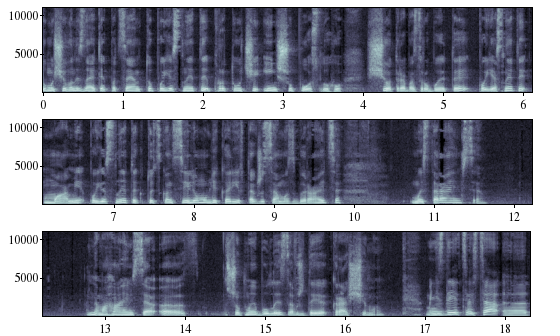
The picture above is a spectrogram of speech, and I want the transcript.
тому що вони знають, як пацієнту пояснити про ту чи іншу послугу, що треба зробити, пояснити мамі, пояснити хтось з консиліуму лікарів так же само збирається. Ми стараємося намагаємося, е, щоб ми були завжди кращими. Мені здається, ось ця е,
